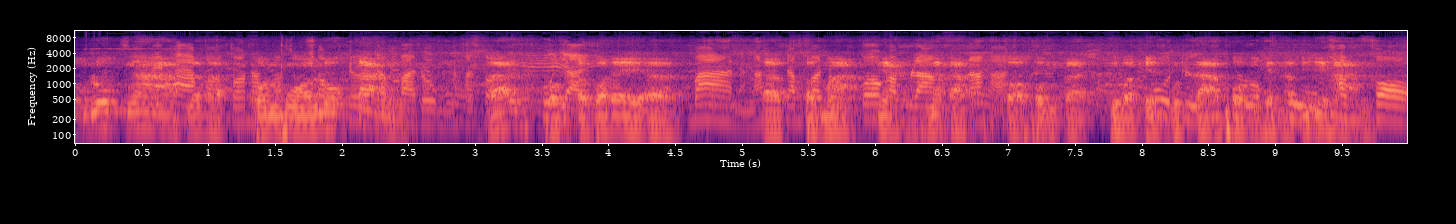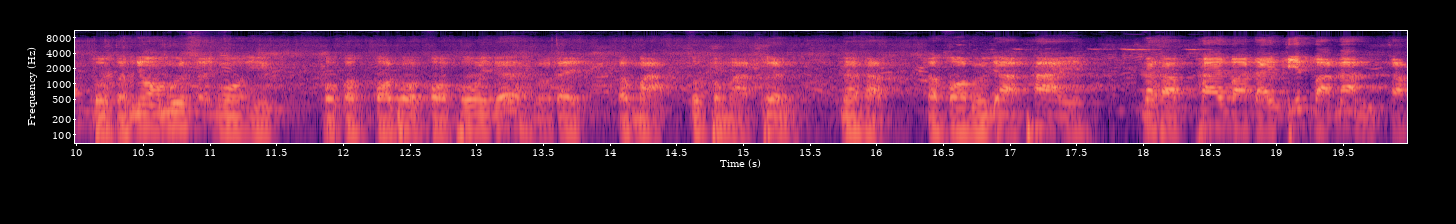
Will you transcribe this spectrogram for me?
ผมลูกหน้าสวัสดีนะครับขอคนหัวลูกตั้งจำปาดงนะคะตอนเอ้ยนี้ผผู้มใหญ่ก็บ่ได้เอ่อบ้านนะเอ่อจำประปาดมางทก็เนี่ยกำลังนะครับนะคะก็ผมก็คือว่าเป็นพูดบุญถึงตาผมเห็นอภิธิหารคำฟ้องผมก็ย่อมือใส่งออีกผมก็ขอโทษขอโพยเด้อเราได้ประมาทต้นประมาทเพื่อนนะครับแล้วขออนุญาตทายนะครับทายบาใดติดบานั่นกับ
